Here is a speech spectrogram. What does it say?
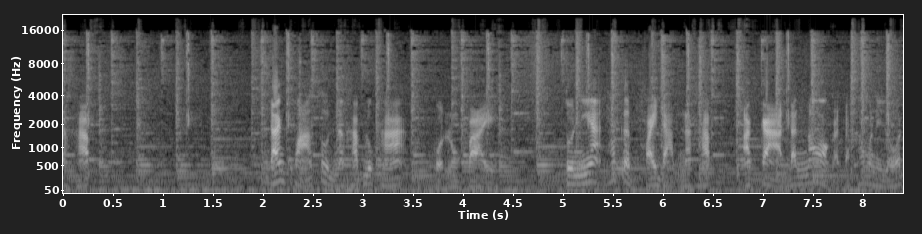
นะครับ ด้านขวาสุดนะครับ ลูกค้ากดลงไป ตัวนี้ถ้าเกิดไฟดับนะครับ อากาศด้านนอกอาจจะเข้ามาในรถ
